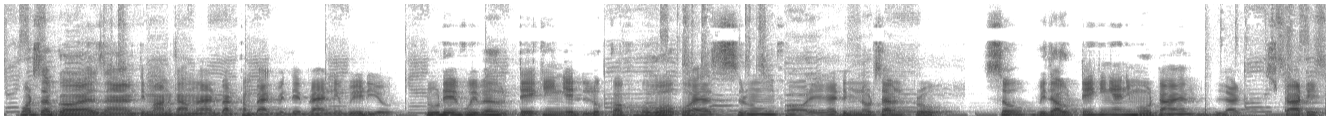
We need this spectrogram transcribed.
What's up guys, I am Dhiman Kamal and welcome back with a brand new video. Today we will taking a look of HuvoOS ROM for a Redmi Note 7 Pro. So without taking any more time, let's start it.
